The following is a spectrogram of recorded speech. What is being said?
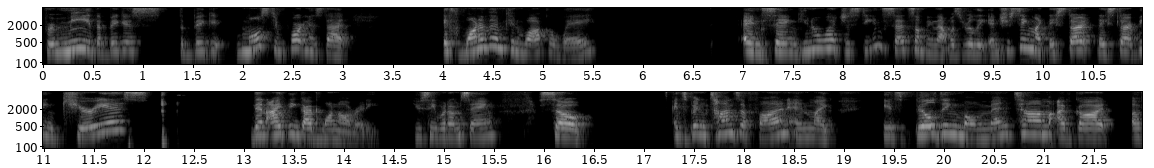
for me, the biggest, the big, most important is that if one of them can walk away and saying, you know what, Justine said something that was really interesting. Like they start, they start being curious, then I think I've won already. You see what I'm saying? So it's been tons of fun and like it's building momentum. I've got a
